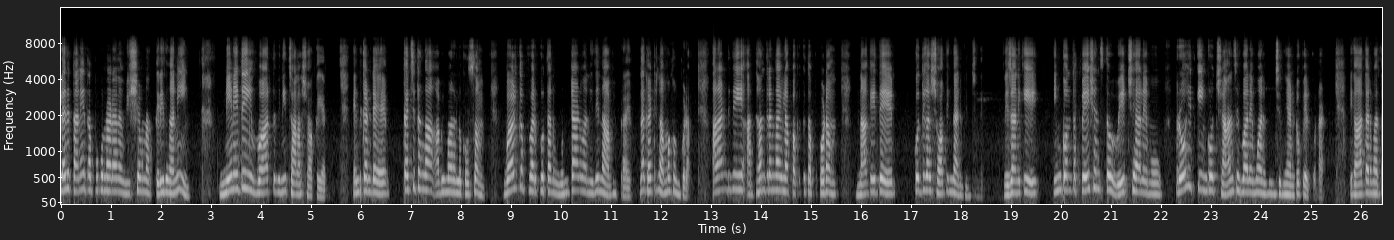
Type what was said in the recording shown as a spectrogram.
లేదా తనే తప్పుకున్నాడా అనే విషయం నాకు తెలియదు కానీ నేనైతే ఈ వార్త విని చాలా షాక్ అయ్యాను. ఎందుకంటే ఖచ్చితంగా అభిమానుల కోసం వరల్డ్ కప్ వరకు తను ఉంటాడు అనేది నా అభిప్రాయం నా గట్టి నమ్మకం కూడా. అలాంటిది అర్ధాంతరంగా ఇలా పక్కకు తప్పుకోవడం నాకైతే కొద్దిగా షాకింగ్గా అనిపించింది. నిజానికి ఇంకొంత పేషెన్స్తో వెయిట్ చేయాలేమో రోహిత్కి ఇంకో ఛాన్స్ ఇవ్వాలేమో అనిపించింది అంటూ పేర్కొన్నాడు. ఇక ఆ తర్వాత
